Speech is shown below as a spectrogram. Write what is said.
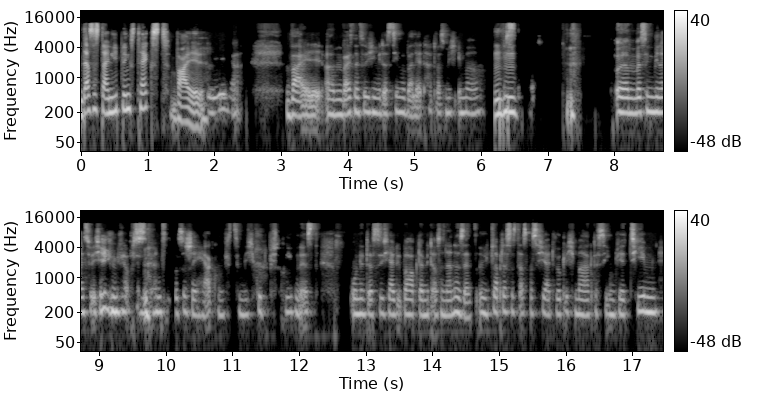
das ist dein Lieblingstext, weil. Ja, weil, ähm, weil es natürlich irgendwie das Thema Ballett hat, was mich immer. Mhm. ähm, was irgendwie natürlich irgendwie auch diese ganze russische Herkunft ziemlich gut beschrieben ist, ohne dass sich halt überhaupt damit auseinandersetzt. Und ich glaube, das ist das, was ich halt wirklich mag, dass irgendwie Themen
